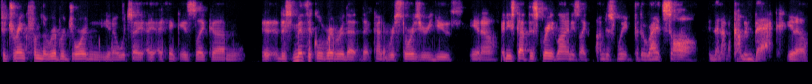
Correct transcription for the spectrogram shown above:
to drink from the River Jordan, you know, which I, I, I think is like um, uh, this mythical river that that kind of restores your youth, you know. And he's got this great line. He's like, "I'm just waiting for the right song, and then I'm coming back," you know.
